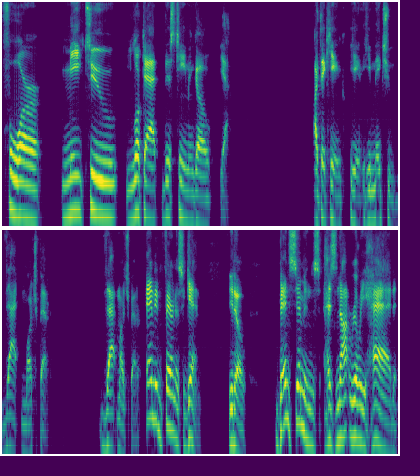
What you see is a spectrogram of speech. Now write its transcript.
for me to look at this team and go, yeah. I think he he, he makes you that much better that much better. And in fairness, again, you know, Ben Simmons has not really had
